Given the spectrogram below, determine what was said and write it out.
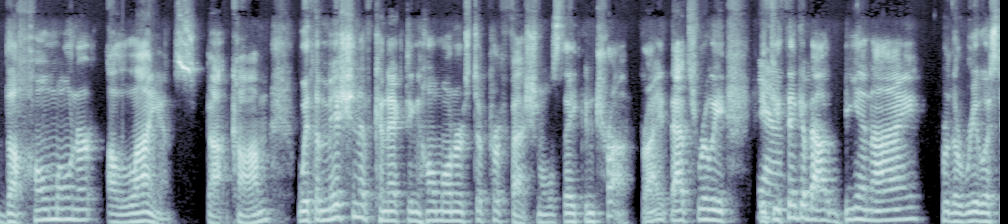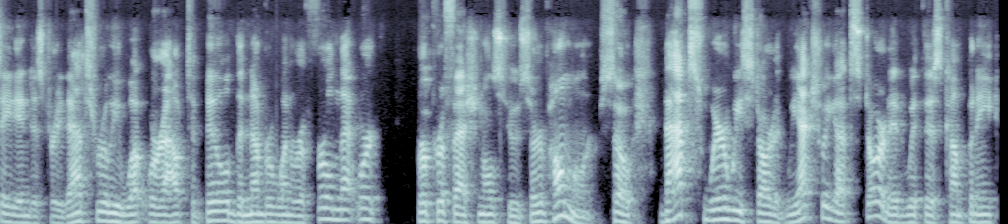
the thehomeowneralliance.com with a mission of connecting homeowners to professionals they can trust, right? That's really, yeah. if you think about BNI for the real estate industry, that's really what we're out to build the number one referral network for professionals who serve homeowners. So that's where we started. We actually got started with this company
